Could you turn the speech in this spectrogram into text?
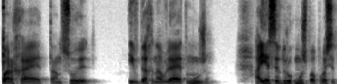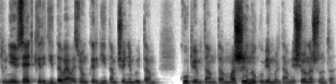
порхает, танцует и вдохновляет мужа. А если вдруг муж попросит у нее взять кредит, давай возьмем кредит, там что-нибудь там купим, там, там машину купим или там еще на что-то.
